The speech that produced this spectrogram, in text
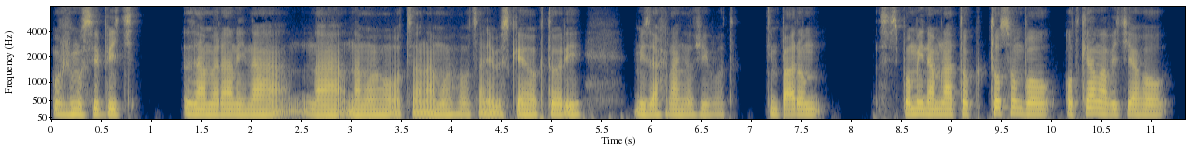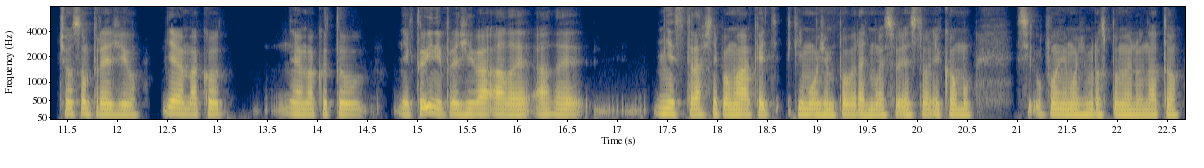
už musí byť zameraný na, na, na môjho Otca, na môjho Otca Nebeského, ktorý mi zachránil život. Tým pádom si spomínam na to, kto som bol, odkiaľ ma vyťahol, čo som prežil. Neviem, ako, neviem, ako to niekto iný prežíva, ale, ale mne strašne pomáha, keď, keď môžem povedať moje svedectvo niekomu, si úplne môžem rozpomenúť na to,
